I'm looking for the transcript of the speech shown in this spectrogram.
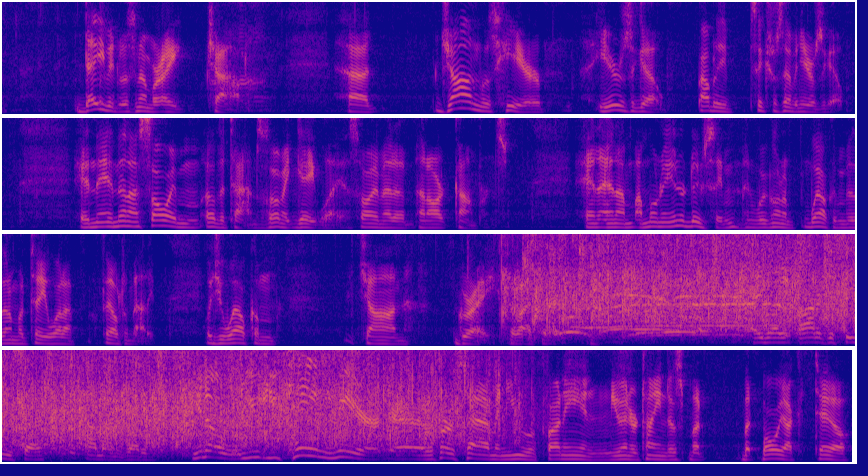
David was number eight child. Uh, John was here years ago, probably six or seven years ago. And then, and then I saw him other times. I saw him at Gateway. I saw him at a, an art conference. And, and I'm, I'm going to introduce him and we're going to welcome him, but then I'm going to tell you what I felt about him. Would you welcome John Gray to Today? Hey, buddy, honored to see you, sir. I'm honored, buddy. You know, you, you came here uh, the first time and you were funny and you entertained us, but but boy, I could tell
